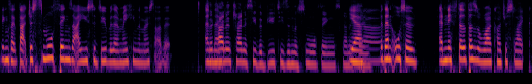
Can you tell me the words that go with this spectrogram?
Things like that. Just small things that I used to do, but then making the most out of it. And so then, kind of trying to see the beauties in the small things, kind of. Yeah. but then also, and if that doesn't work, I'll just like,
